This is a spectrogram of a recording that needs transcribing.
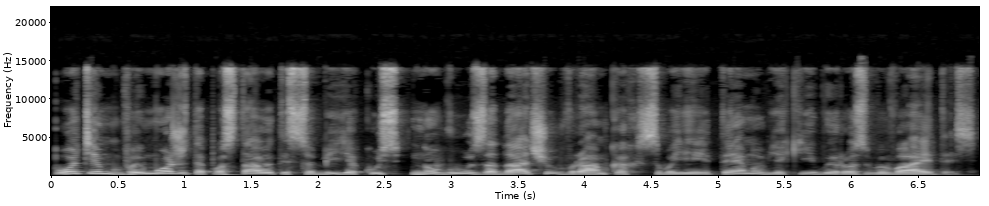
Потім ви можете поставити собі якусь нову задачу в рамках своєї теми, в якій ви розвиваєтесь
